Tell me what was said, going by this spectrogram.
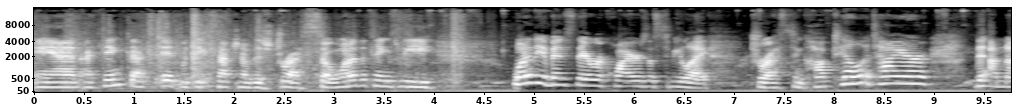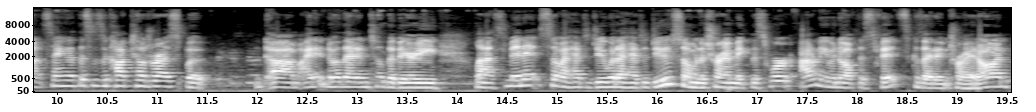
And I think that's it with the exception of this dress. So one of the things we one of the events there requires us to be like dressed in cocktail attire. I'm not saying that this is a cocktail dress, but um, I didn't know that until the very last minute, so I had to do what I had to do. So I'm gonna try and make this work. I don't even know if this fits because I didn't try it on.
